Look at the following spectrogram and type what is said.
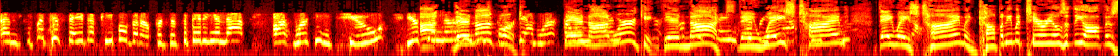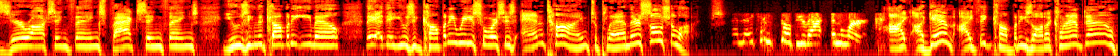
And but to say that people that are participating in that aren't working too, you're Uh, saying they're not working. Work They're not on? working. They're not. They waste time. They waste time and company materials at the office, Xeroxing things, faxing things, using the company email. They, they're using company resources and time to plan their social lives. And they can still do that and work. I, again, I think companies ought to clamp down.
